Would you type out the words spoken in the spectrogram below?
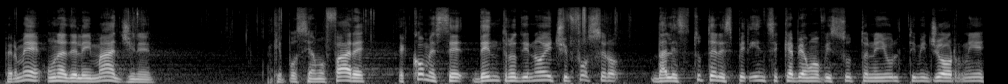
Per me una delle immagini che possiamo fare è come se dentro di noi ci fossero dalle tutte le esperienze che abbiamo vissuto negli ultimi giorni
